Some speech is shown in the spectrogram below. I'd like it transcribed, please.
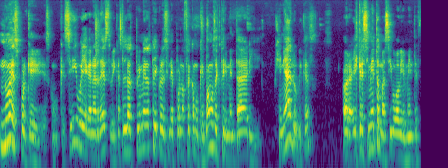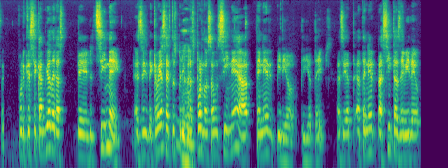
no es porque es como que sí, voy a ganar de esto, ubicas. Las primeras películas de cine porno fue como que vamos a experimentar y genial, ubicas. Ahora, el crecimiento masivo obviamente fue porque se cambió de las, del cine es decir, de que vayas a hacer tus películas pornos a un cine a tener video, videotapes, así, a, tener las cintas de video.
